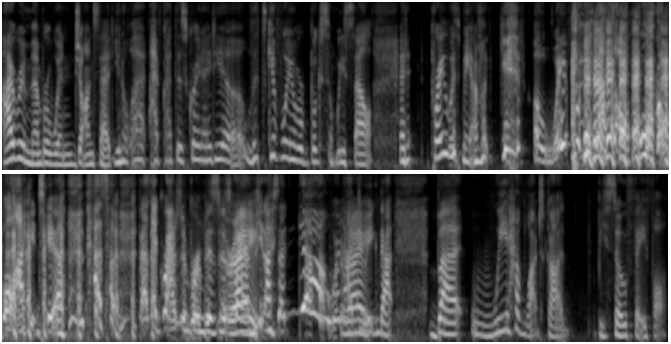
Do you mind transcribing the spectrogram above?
I remember when John said, you know what, I've got this great idea. Let's give away more books that we sell. And pray with me. I'm like, get away from me. That's a horrible idea. That's a that's a crash and burn business right. plan. I said, no, we're not right. doing that. But we have watched God be so faithful.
